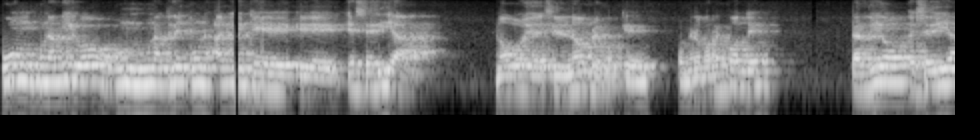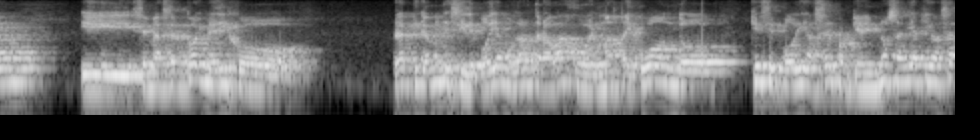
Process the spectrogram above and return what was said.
Un, amigo, un, atleta, alguien que, ese día, no voy a decir el nombre porque, porque no corresponde, perdió ese día y se me acercó y me dijo prácticamente si le podíamos dar trabajo en más taekwondo, qué se podía hacer, porque no sabía qué iba a hacer.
